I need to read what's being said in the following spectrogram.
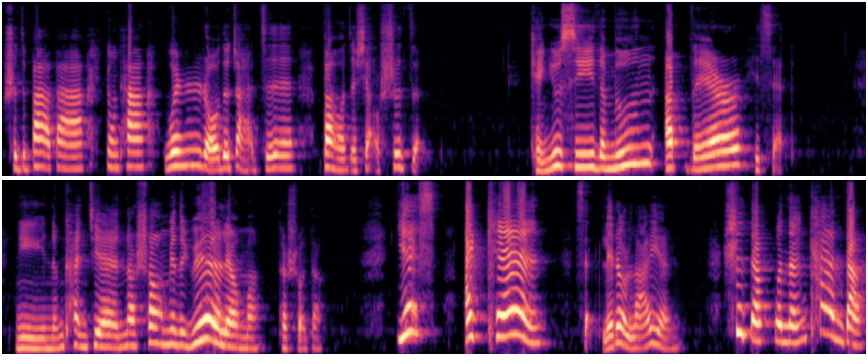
狮子爸爸用他温柔的爪子抱着小狮子。Can you see the moon up there? He said. 你能看见那上面的月亮吗？他说道。Yes, I can, said Little Lion. 是的，我能看到。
